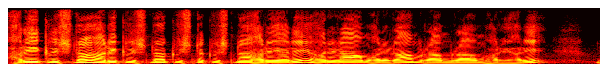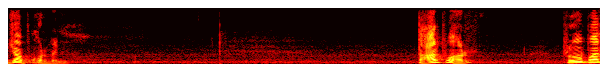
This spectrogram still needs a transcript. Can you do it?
হরে কৃষ্ণ হরে কৃষ্ণ কৃষ্ণ কৃষ্ণ, হরে হরে হরে রাম হরে রাম রাম রাম, হরে হরে জপ করবেন। তারপর প্রভুপাদ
